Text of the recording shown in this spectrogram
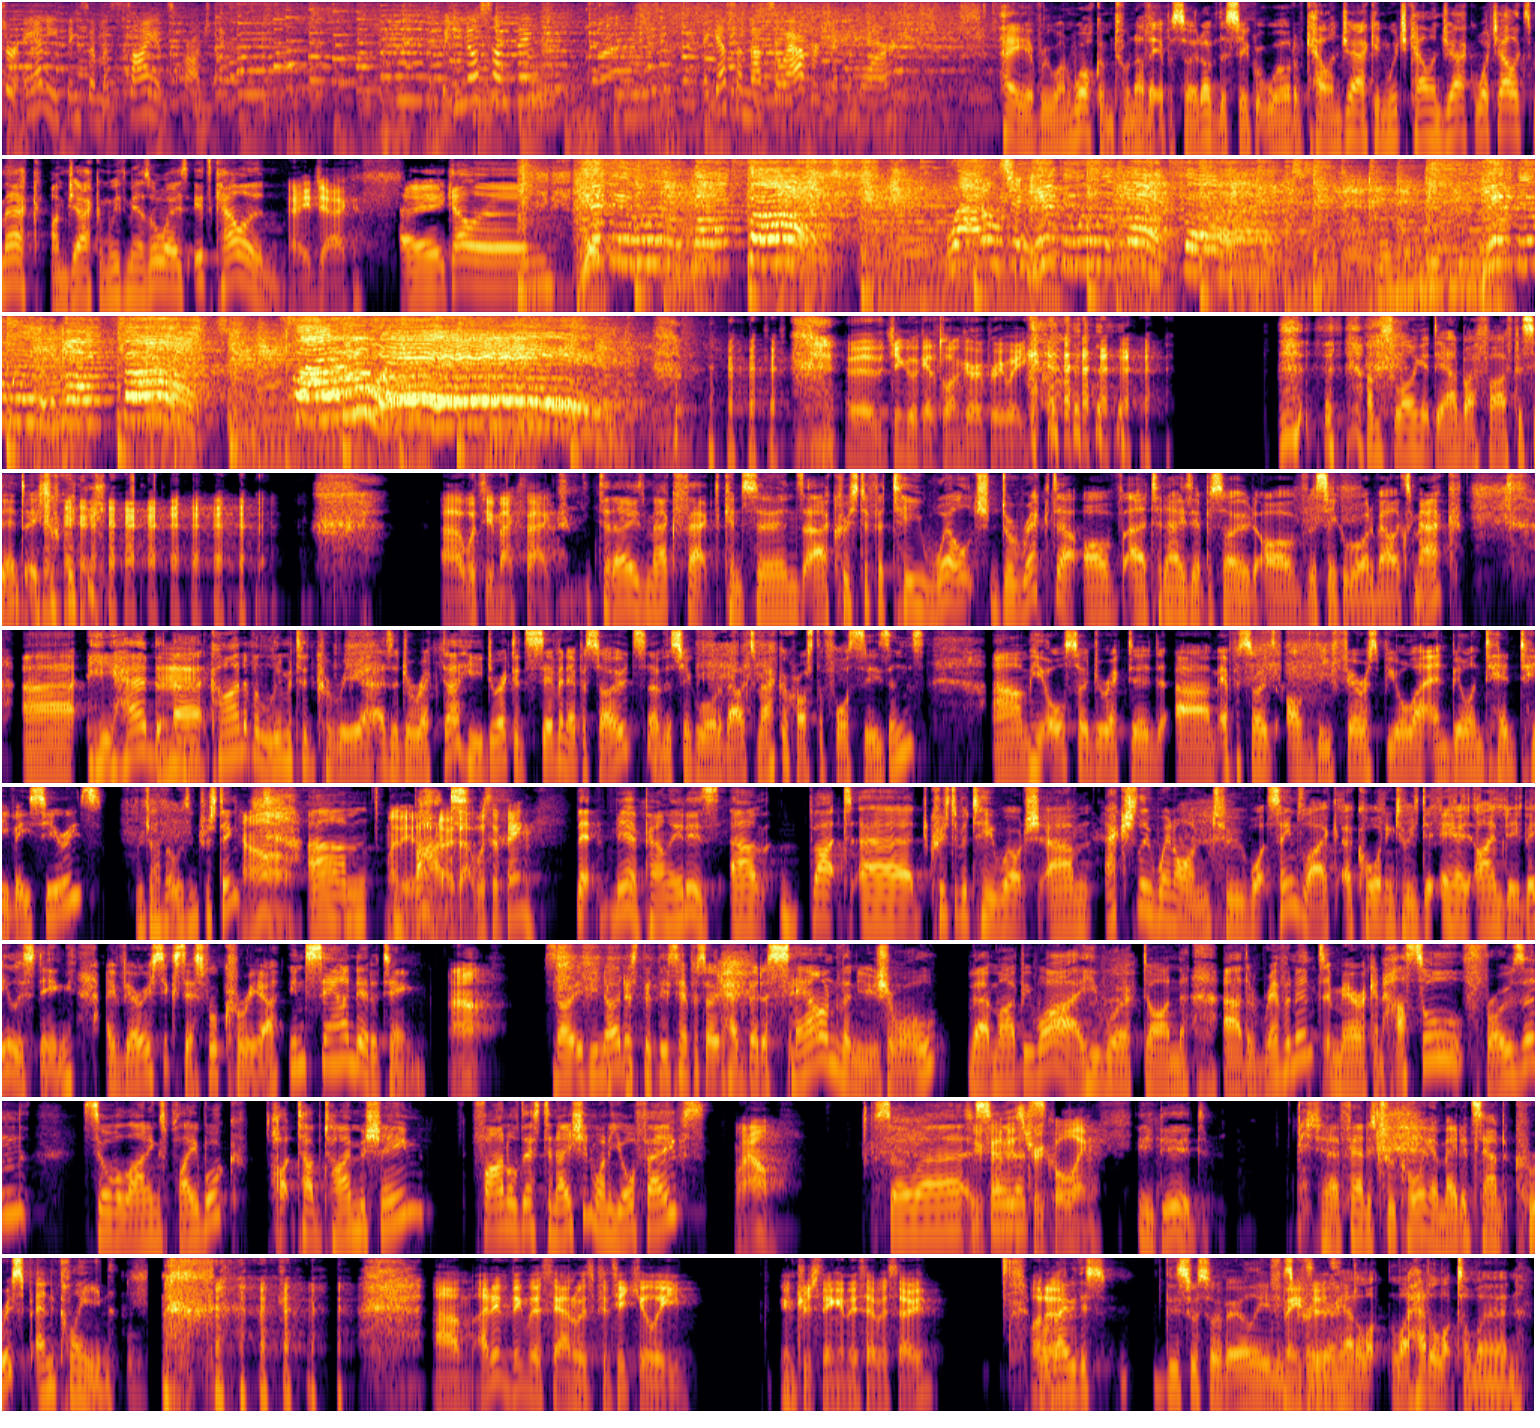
sister Annie thinks I'm a science project. But you know something? I guess I'm not so average anymore. Hey everyone, welcome to another episode of The Secret World of Cal and Jack, in which Cal and Jack watch Alex Mack. I'm Jack, and with me as always, it's Callan. Hey, Jack. Hey, Callan. Hit me with a Mac fact. Why don't you hit me the jingle gets longer every week. I'm slowing it down by 5% each week. uh, what's your Mac fact? Today's Mac fact concerns uh, Christopher T. Welch, director of uh, today's episode of The Secret World of Alex Mack. Uh, he had uh, Mm. kind of a limited career as a director. He directed seven episodes of The Secret World of Alex Mack across the four seasons. Um, he also directed um, episodes of the Ferris Bueller and Bill and Ted TV series, which I thought was interesting. Oh, Um, I did not know that was a thing. that, yeah, apparently it is. Um, but uh, Christopher T. Welch um, actually went on to what seems like, according to his D- IMDb listing, a very successful career in sound editing. Oh, So if you noticed that this episode had better sound than usual, that might be why. He worked on uh, The Revenant, American Hustle, Frozen, Silver Linings Playbook, Hot Tub Time Machine, Final Destination, one of your faves. wow. So, uh, So you so found his true calling. he did. He found his true calling and made it sound crisp and clean. um, I didn't think the sound was particularly interesting in this episode. What well, a- maybe this this was sort of early in his career. He had a lot lo- had a lot to learn.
